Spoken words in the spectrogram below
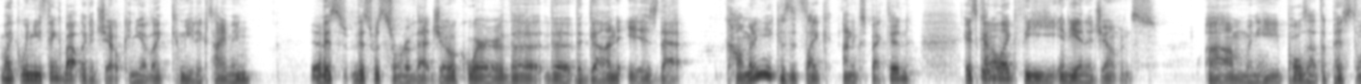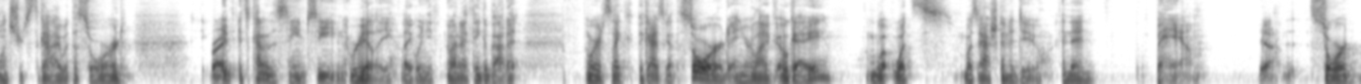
like when you think about like a joke and you have like comedic timing. Yeah. This this was sort of that joke where the the the gun is that comedy because it's like unexpected. It's kind of mm-hmm. like the Indiana Jones um, when he pulls out the pistol and shoots the guy with the sword. Right. It, it's kind of the same scene, really. Like when you when I think about it, where it's like the guy's got the sword, and you're like, okay, what what's what's Ash gonna do? And then, bam, yeah, sword,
